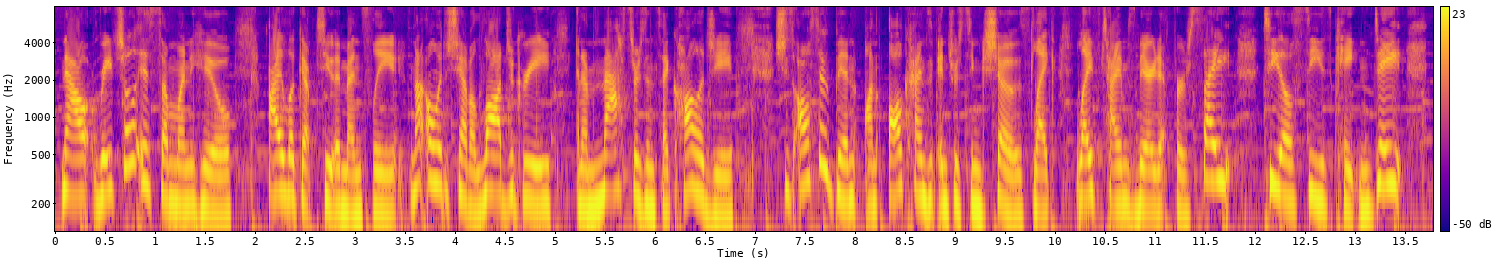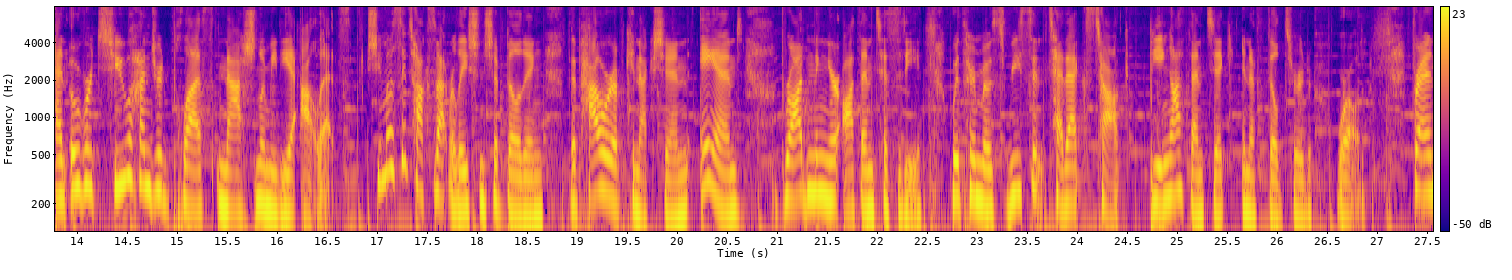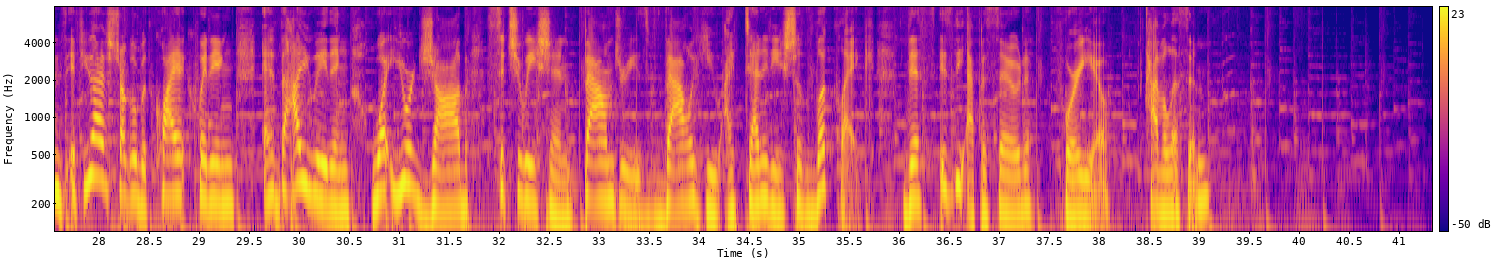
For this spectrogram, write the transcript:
Now, Rachel is someone who I look up to immensely. Not only does she have a law degree and a master's in psychology, she's also been on all kinds of interesting shows like Lifetime's Married at First Sight, TLC's Kate and Date, and over 200 plus national media outlets. She mostly talks about relationship building, the power of connection, and broadening your authenticity with her most recent TEDx talk, being authentic in a filtered world. Friends, if you have struggled with quiet quitting, evaluating what your job, situation, boundaries, value, identity should look like, this is the episode for you. Have a listen.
